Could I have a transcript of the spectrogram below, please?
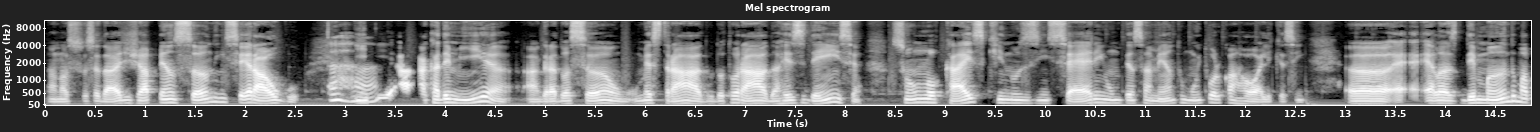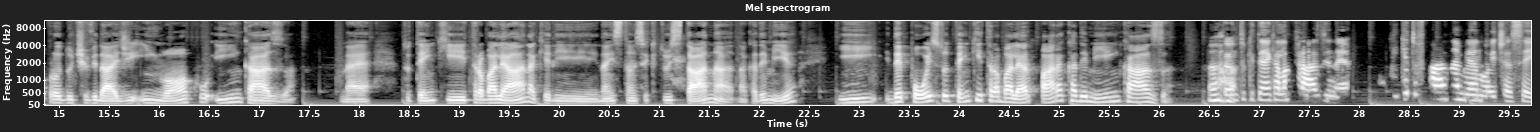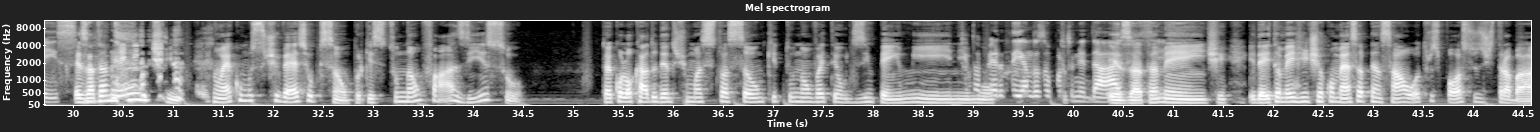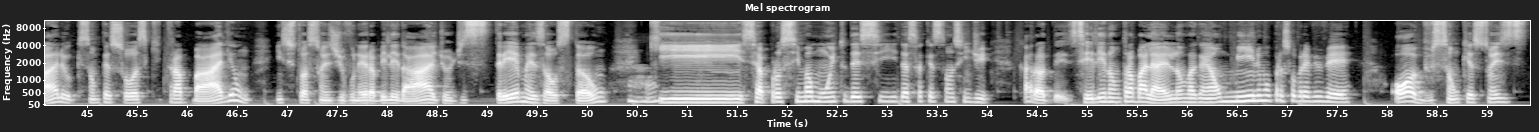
na nossa sociedade, já pensando em ser algo. Uhum. E a academia, a graduação, o mestrado, o doutorado, a residência, são locais que nos inserem um pensamento muito workaholic, assim. Uh, elas demandam uma produtividade em loco e em casa, né? Tu tem que trabalhar naquele, na instância que tu está na, na academia e depois tu tem que trabalhar para a academia em casa. Uhum. Tanto que tem aquela frase, né? Que, que tu faz na meia-noite às seis? Exatamente. não é como se tivesse opção, porque se tu não faz isso, tu é colocado dentro de uma situação que tu não vai ter um desempenho mínimo. Tu tá perdendo as oportunidades. Exatamente. E... e daí também a gente já começa a pensar outros postos de trabalho, que são pessoas que trabalham em situações de vulnerabilidade ou de extrema exaustão, uhum. que se aproxima muito desse, dessa questão assim de, cara, se ele não trabalhar, ele não vai ganhar o um mínimo para sobreviver. Óbvio, são questões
